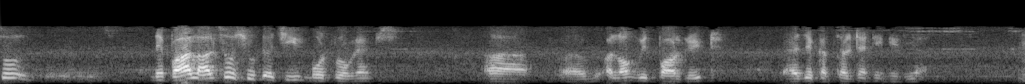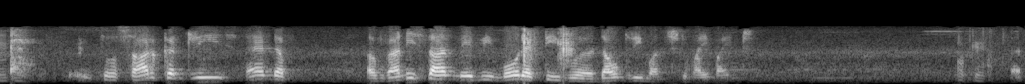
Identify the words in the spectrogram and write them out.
So, Nepal also should achieve more programs uh, uh, along with Power Grid as a consultant in India. Mm -hmm. So SAARC countries and Afghanistan may be more active uh, down three months to my mind. Okay. And,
